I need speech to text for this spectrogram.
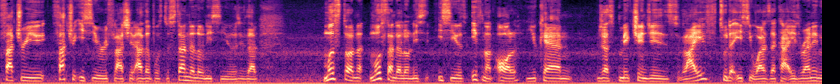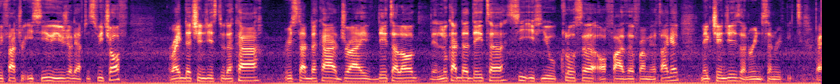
factory factory ECU reflashing as opposed to standalone ECUs is that most on most standalone ECUs, if not all, you can just make changes live to the ECU whilst the car is running. With factory ECU, you usually have to switch off, write the changes to the car, restart the car, drive data log, then look at the data, see if you're closer or farther from your target, make changes and rinse and repeat. Right.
